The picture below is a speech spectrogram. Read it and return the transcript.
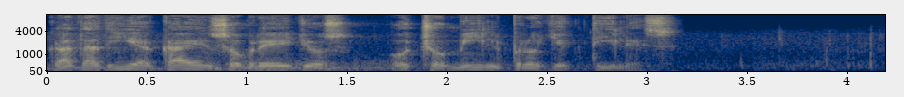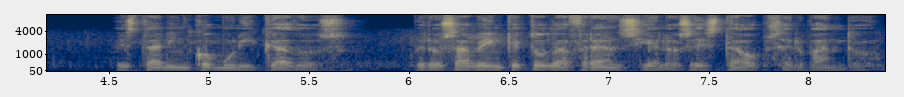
Cada día caen sobre ellos 8.000 proyectiles. Están incomunicados, pero saben que toda Francia los está observando.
